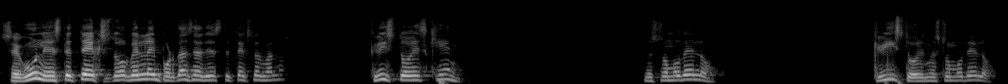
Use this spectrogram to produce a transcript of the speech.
según este texto, ¿ven la importancia de este texto, hermanos? Cristo es quién? Nuestro modelo. Cristo es nuestro modelo.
